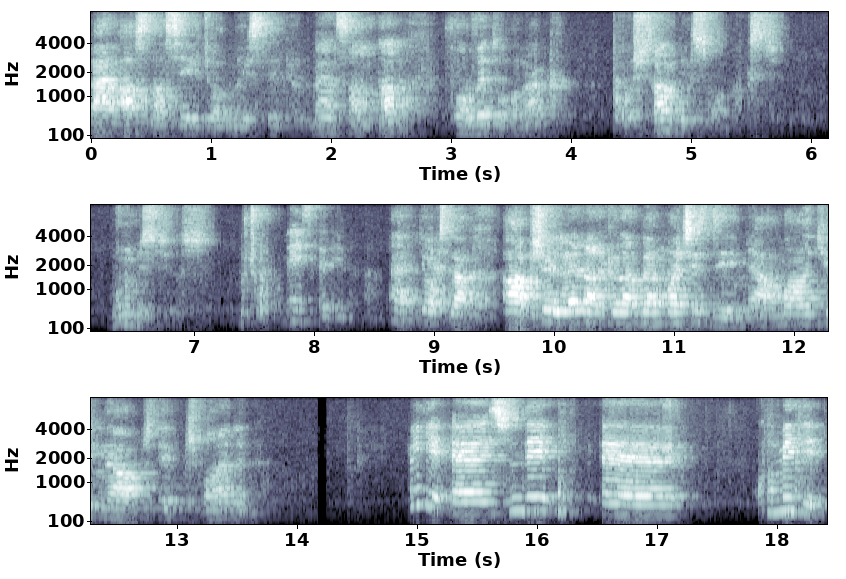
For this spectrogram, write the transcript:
Ben asla seyirci olmayı istemiyorum. Ben sahada forvet olarak koşsam birisi olmak istiyorum. Bunu mu istiyorsun? Bu çok Ne istediğini. Evet yoksa abi şöyle en arkadan ben maç izleyeyim ya aman kim ne yapmış ne etmiş bana ne mi? Peki e, şimdi e, komedi,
